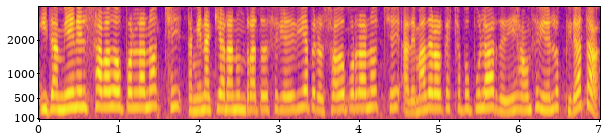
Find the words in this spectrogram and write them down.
Y también el sábado por la noche, también aquí harán un rato de feria de día, pero el sábado por la noche, además de la orquesta popular, de 10 a 11 vienen los piratas,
